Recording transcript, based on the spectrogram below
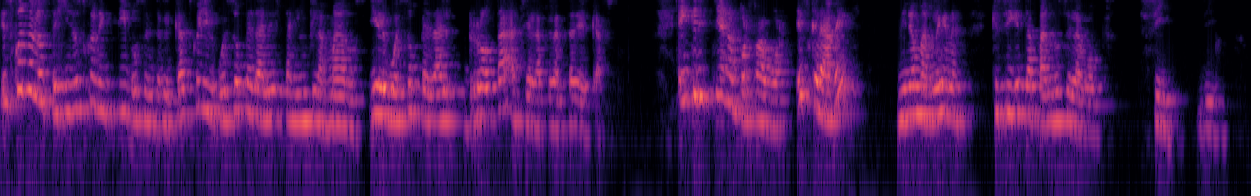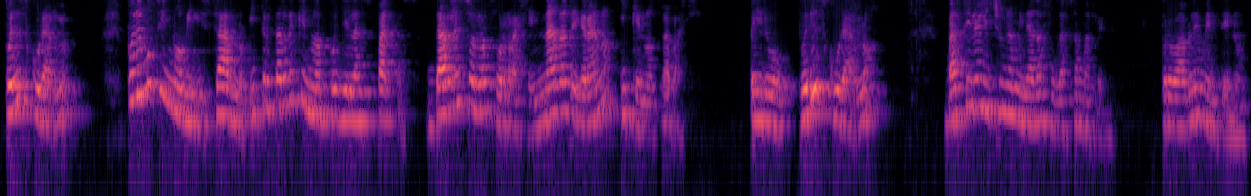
es cuando los tejidos conectivos entre el casco y el hueso pedal están inflamados y el hueso pedal rota hacia la planta del casco. En cristiano, por favor, ¿es grave? Mira Marlena, que sigue tapándose la boca. Sí, digo. ¿Puedes curarlo? Podemos inmovilizarlo y tratar de que no apoye las patas, darle solo forraje, nada de grano y que no trabaje. Pero, ¿puedes curarlo? Basilio le echa una mirada fugaz a Marlena. Probablemente no.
